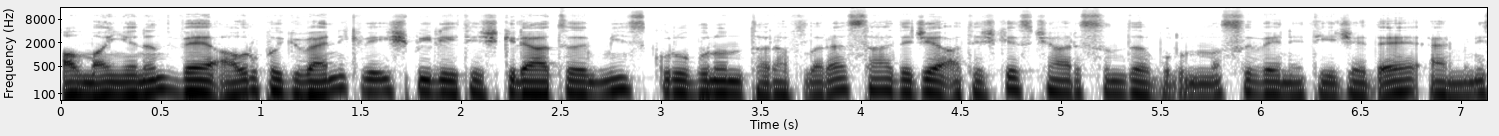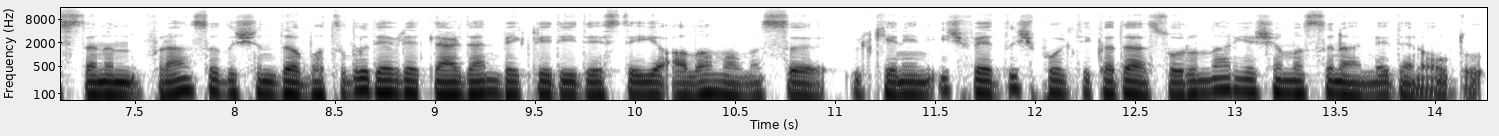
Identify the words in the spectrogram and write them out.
Almanya'nın ve Avrupa Güvenlik ve İşbirliği Teşkilatı Minsk grubunun taraflara sadece ateşkes çağrısında bulunması ve neticede Ermenistan'ın Fransa dışında batılı devletlerden beklediği desteği alamaması, ülkenin iç ve dış politikada sorunlar yaşamasına neden oldu.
